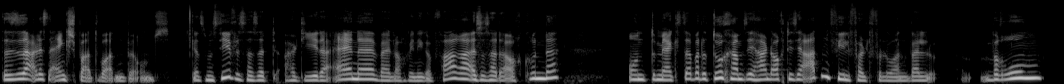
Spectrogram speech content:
das ist ja alles eingespart worden bei uns. Ganz massiv. Das heißt halt, halt jeder eine, weil auch weniger Pfarrer. Also es hat auch Gründe. Und du merkst aber, dadurch haben sie halt auch diese Artenvielfalt verloren. Weil warum?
